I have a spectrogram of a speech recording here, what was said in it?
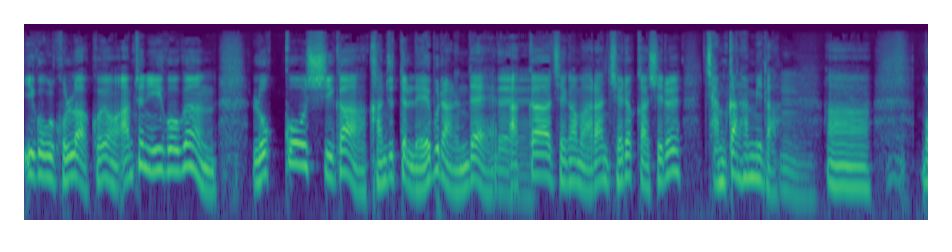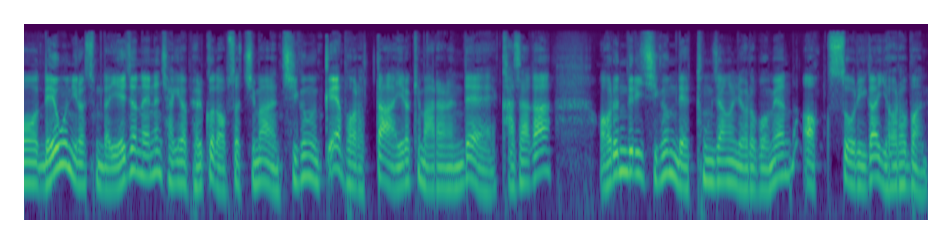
이 곡을 골라왔고요. 아무튼 이 곡은 로꼬 씨가 간주 때 랩을 하는데 네. 아까 제가 말한 재력 과시를 잠깐 합니다. 음. 아, 뭐 내용은 이렇습니다. 예전에는 자기가 별 것 없었지만 지금은 꽤 벌었다 이렇게 말하는데 가사가 어른들이 지금 내 통장을 열어보면 억소리가 여러 번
